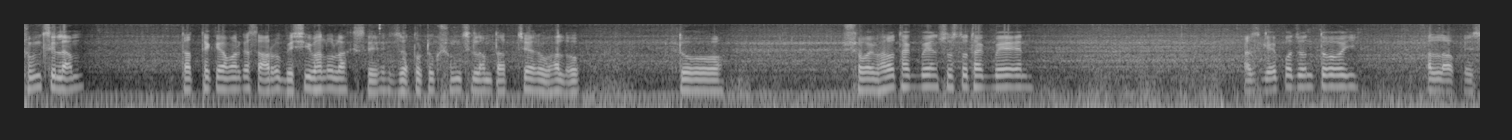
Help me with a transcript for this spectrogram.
শুনছিলাম। তার থেকে আমার কাছে আরও বেশি ভালো লাগছে, যতটুকু শুনছিলাম তার চেয়ে আরও ভালো। তো সবাই ভালো থাকবেন, সুস্থ থাকবেন। আজকে এ পর্যন্তই। আল্লাহ হাফেজ।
